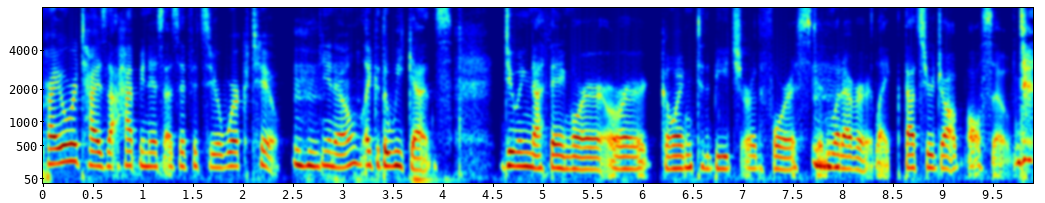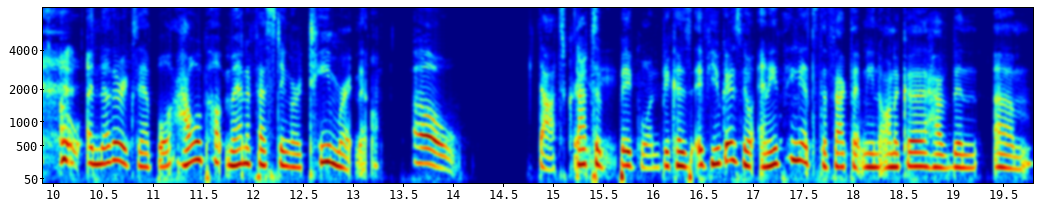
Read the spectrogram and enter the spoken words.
prioritize that happiness as if it's your work too you know like the weekends doing nothing or or going to the beach or the forest and whatever like that's your job also Oh, another example. How about manifesting our team right now? oh that's crazy That's a big one because if you guys know anything, it's the fact that me and Annika have been. um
